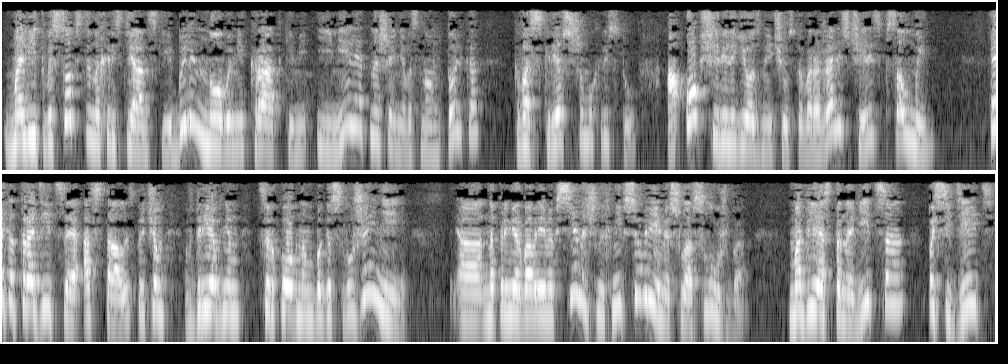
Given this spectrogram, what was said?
Молитвы, собственно, христианские были новыми, краткими и имели отношение в основном только к воскресшему Христу, а общие религиозные чувства выражались через псалмы. Эта традиция осталась, причем в древнем церковном богослужении, например, во время всеночных, не все время шла служба. Могли остановиться, посидеть,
